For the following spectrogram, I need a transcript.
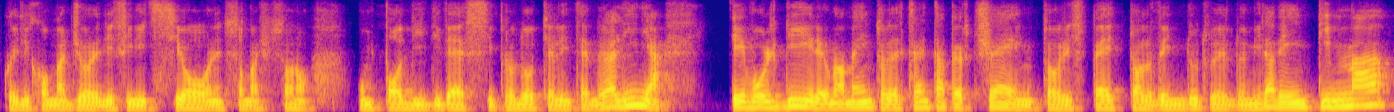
quelli con maggiore definizione, insomma ci sono un po' di diversi prodotti all'interno della linea e vuol dire un aumento del 30% rispetto al venduto del 2020, ma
